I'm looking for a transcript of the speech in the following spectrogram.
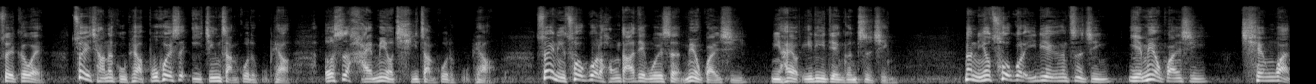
所以各位，最强的股票不会是已经涨过的股票，而是还没有起涨过的股票。所以你错过了宏达电、威盛没有关系，你还有一利电跟至今。那你又错过了一列跟至今也没有关系，千万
